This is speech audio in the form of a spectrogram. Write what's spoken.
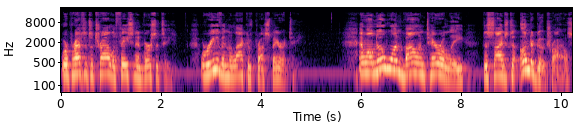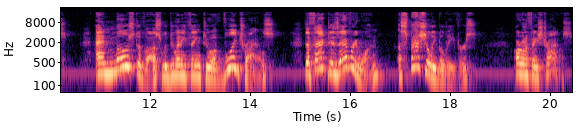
Or perhaps it's a trial of facing adversity, or even the lack of prosperity. And while no one voluntarily decides to undergo trials, and most of us would do anything to avoid trials, the fact is everyone, especially believers, are going to face trials.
